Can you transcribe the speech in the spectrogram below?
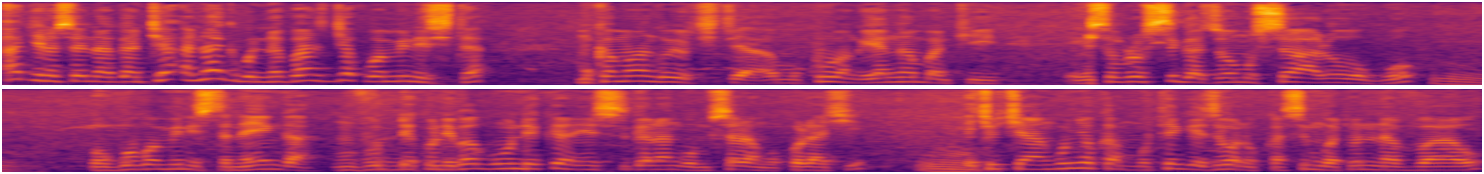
aje nasanaga nti "Ah, nange bwe naba nzija kuba minisita mukama wange oyo kita- mukulu wange yaŋŋamba nti nsobola osigaza omusaala ogwo ogwobwa minisita naye nga nvuddeko ne bagundekera naye nsigala nga omusaala nga okolaki ekyo kyangu nnyo kamutegeeze wano ku kasimu nga tonnavaawo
